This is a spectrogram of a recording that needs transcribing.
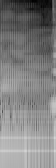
Yeah.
